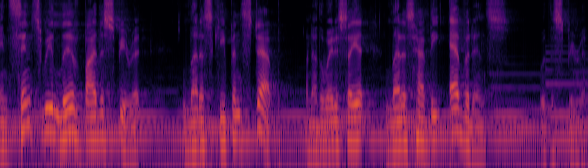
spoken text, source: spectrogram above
And since we live by the Spirit, let us keep in step. Another way to say it, let us have the evidence with the Spirit.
